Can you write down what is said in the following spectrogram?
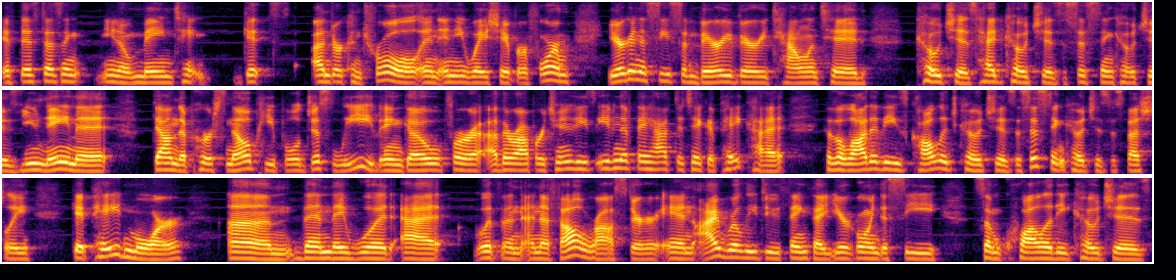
if this doesn't, you know, maintain gets under control in any way, shape, or form, you're going to see some very, very talented coaches, head coaches, assistant coaches, you name it, down to personnel people just leave and go for other opportunities, even if they have to take a pay cut. Because a lot of these college coaches, assistant coaches especially, get paid more um, than they would at with an NFL roster. And I really do think that you're going to see some quality coaches,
